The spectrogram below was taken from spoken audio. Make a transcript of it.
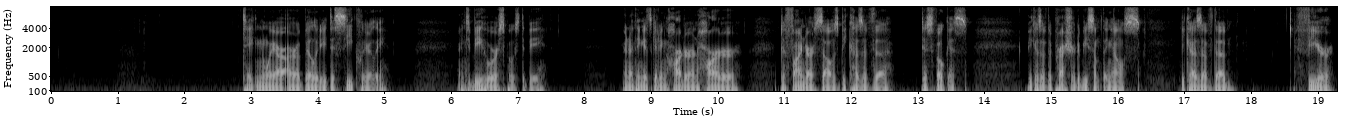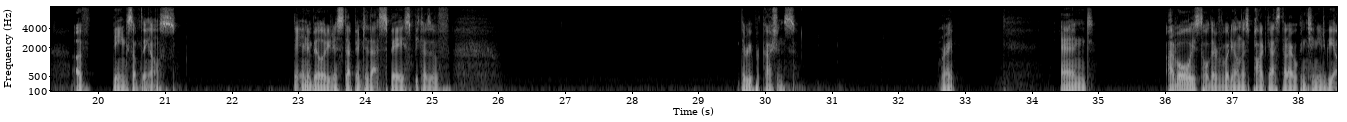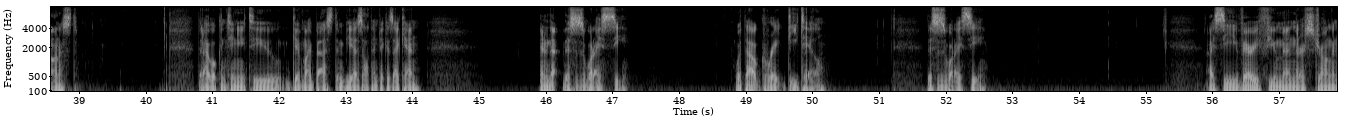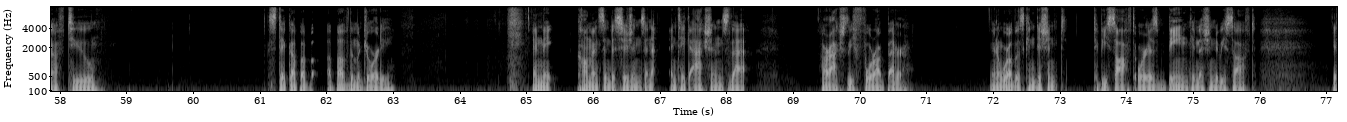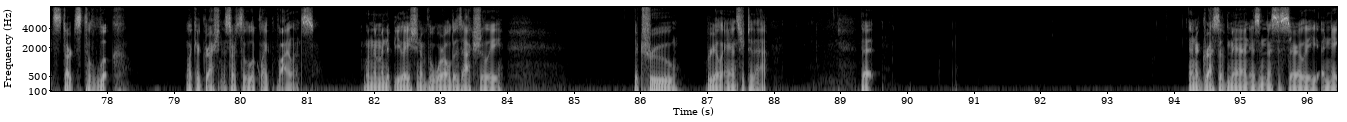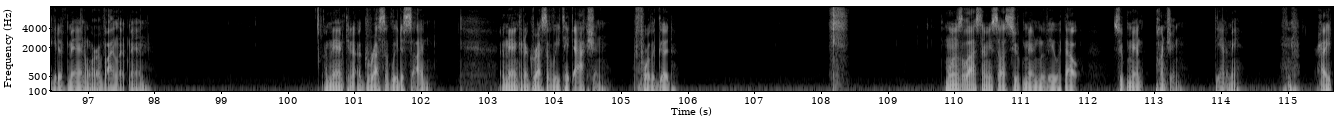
Taking away our, our ability to see clearly and to be who we're supposed to be. And I think it's getting harder and harder to find ourselves because of the disfocus, because of the pressure to be something else, because of the fear of being something else. The inability to step into that space because of the repercussions. Right? And I've always told everybody on this podcast that I will continue to be honest, that I will continue to give my best and be as authentic as I can. And that this is what I see. Without great detail, this is what I see. I see very few men that are strong enough to stick up ab- above the majority and make comments and decisions and, and take actions that are actually for our better. In a world that's conditioned to be soft or is being conditioned to be soft, it starts to look like aggression. It starts to look like violence when the manipulation of the world is actually the true, real answer to that. That an aggressive man isn't necessarily a negative man or a violent man. A man can aggressively decide. A man can aggressively take action for the good. When was the last time you saw a Superman movie without Superman punching the enemy? right?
